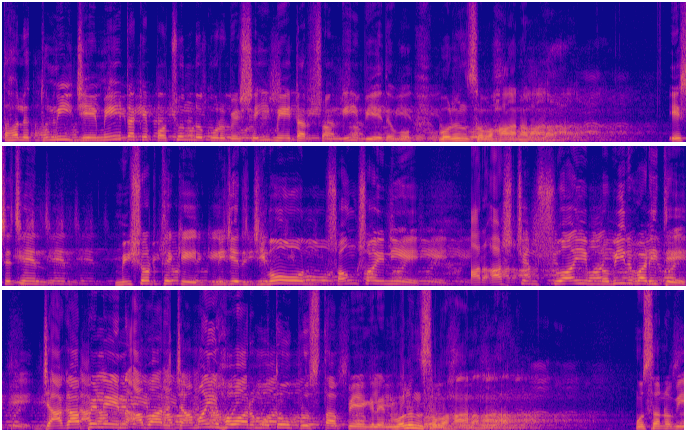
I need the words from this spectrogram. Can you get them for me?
তাহলে তুমি যে মেয়েটাকে পছন্দ করবে সেই মেয়েটার সঙ্গেই বিয়ে দেব। বলুন সোহান আল্লাহ এসেছেন মিশর থেকে নিজের জীবন সংশয় নিয়ে আর আসছেন সুয়াইব নবীর বাড়িতে। জাগা পেলেন আবার জামাই হওয়ার মতো প্রস্তাব পেয়ে গেলেন। বলুন সোহান আল্লাহ মুসানবী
